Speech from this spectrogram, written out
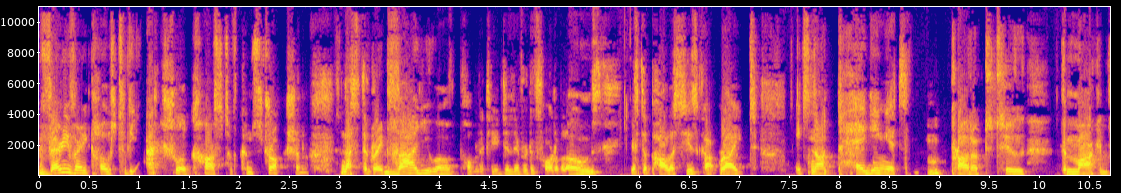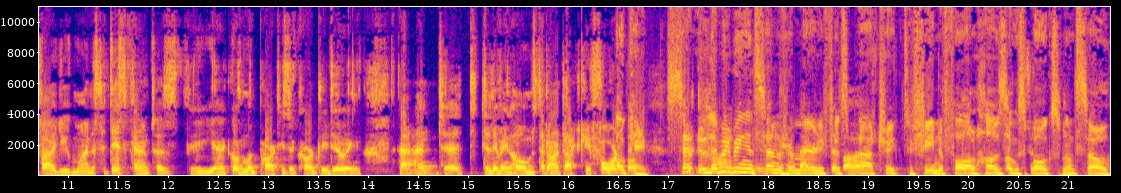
very, very close to the actual cost of construction. And that's the great value value of publicly delivered affordable homes if the policy is got right. It's not pegging its product to the market value minus a discount, as the uh, government parties are currently doing, uh, and uh, delivering homes that aren't actually affordable. Okay, Se- let me bring in Senator Mary Fitzpatrick, the Fianna Fáil housing spokesman. So.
